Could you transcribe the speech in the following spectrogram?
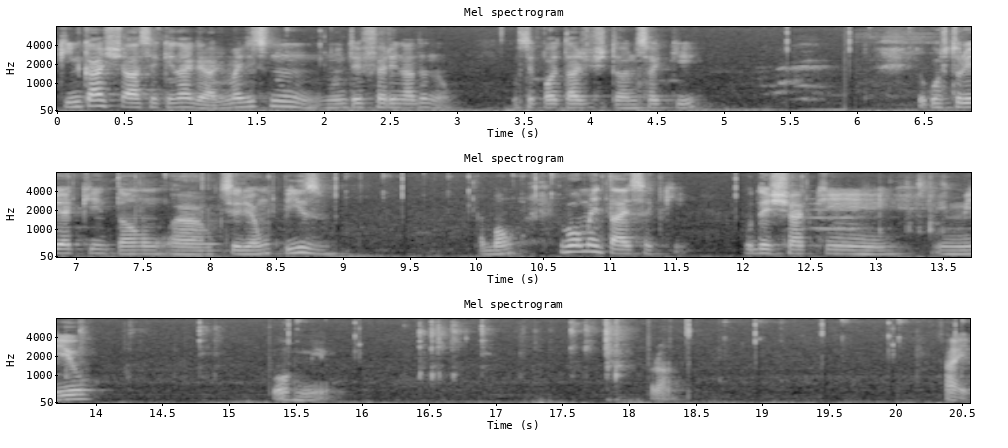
que encaixasse aqui na grade, mas isso não, não interfere em nada não. Você pode estar tá ajustando isso aqui. Eu construí aqui então uh, o que seria um piso, tá bom? Eu vou aumentar isso aqui. Vou deixar aqui em, mil por mil. Pronto. Aí.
